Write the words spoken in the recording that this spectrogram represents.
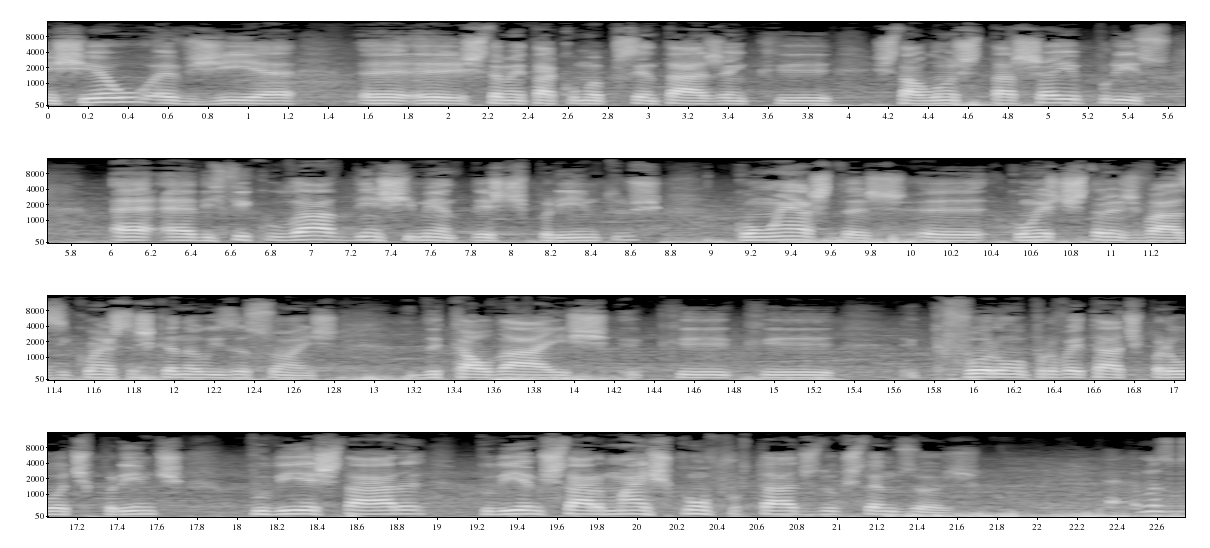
encheu, a Vigia uh, uh, também está com uma percentagem que está longe de estar cheia, por isso a, a dificuldade de enchimento destes perímetros com, estas, uh, com estes transvasos e com estas canalizações de caudais que, que, que foram aproveitados para outros perímetros, podia estar, podíamos estar mais confortados do que estamos hoje. Mas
